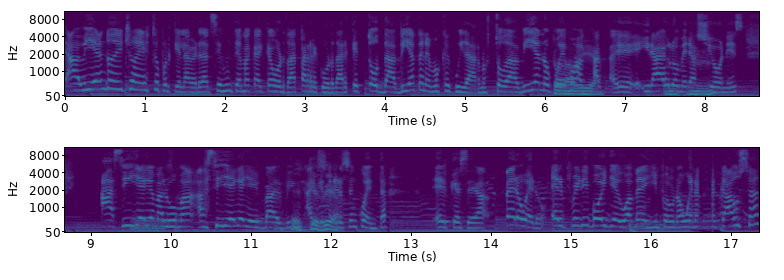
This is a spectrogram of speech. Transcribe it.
Habiendo dicho esto, porque la verdad sí es un tema que hay que abordar para recordar que todavía tenemos que cuidarnos, todavía no podemos Todavía. a- a- eh, ir a aglomeraciones. Así llegue Maluma, así llegue J Balvin, El hay que que sea. tenerse en cuenta. El que sea. Pero bueno, el Pretty Boy llegó a Medellín por una buena causa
